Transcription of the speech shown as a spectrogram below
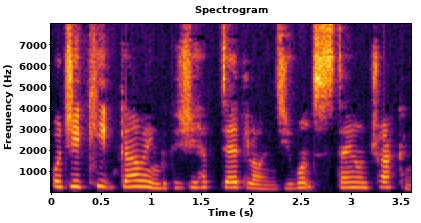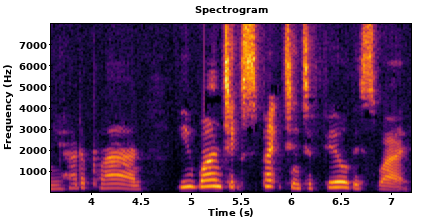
Or do you keep going because you have deadlines, you want to stay on track, and you had a plan? You weren't expecting to feel this way.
